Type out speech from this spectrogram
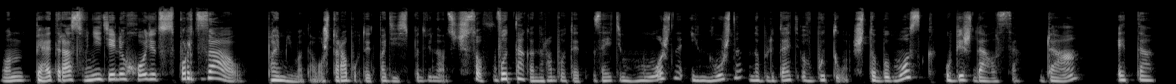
он пять раз в неделю ходит в спортзал, помимо того, что работает по 10-12 по 12 часов. Вот так она работает. За этим можно и нужно наблюдать в быту, чтобы мозг убеждался. Да, это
